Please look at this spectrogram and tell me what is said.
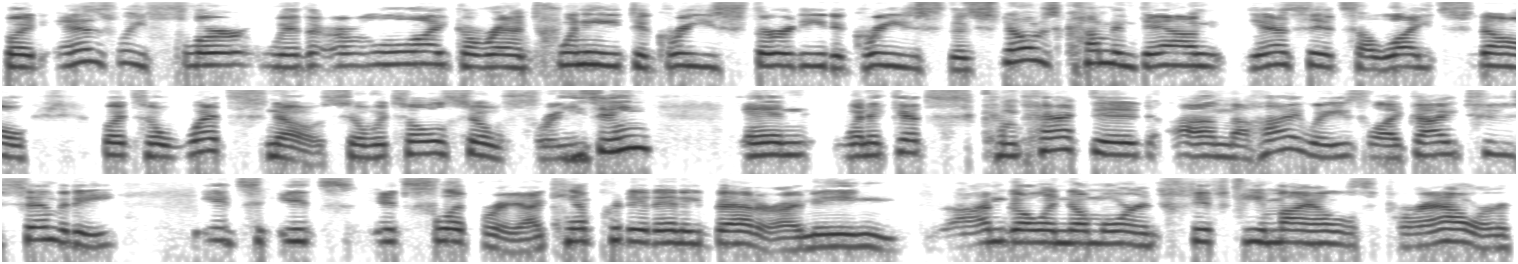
But as we flirt with uh, like around 28 degrees, 30 degrees, the snow's coming down. Yes, it's a light snow, but it's a wet snow. So it's also freezing. And when it gets compacted on the highways like I 270, it's, it's, it's slippery. I can't put it any better. I mean, I'm going no more than 50 miles per hour.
